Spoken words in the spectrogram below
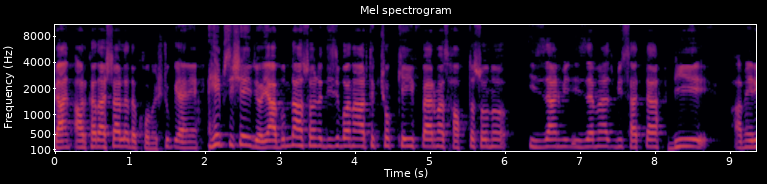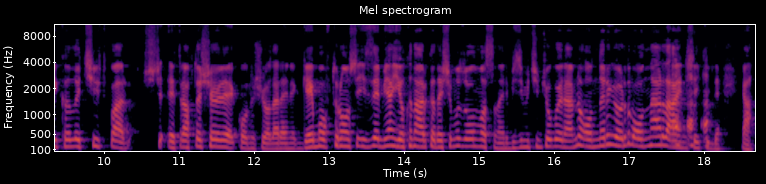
ben arkadaşlarla da konuştuk. Yani hepsi şey diyor ya bundan sonra dizi bana artık çok keyif vermez. Hafta sonu izler mi izlemez miyiz? Hatta bir Amerikalı çift var. Etrafta şöyle konuşuyorlar. Hani Game of Thrones'u izlemeyen yakın arkadaşımız olmasın. Hani bizim için çok önemli. Onları gördüm. Onlar da aynı şekilde. Ya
